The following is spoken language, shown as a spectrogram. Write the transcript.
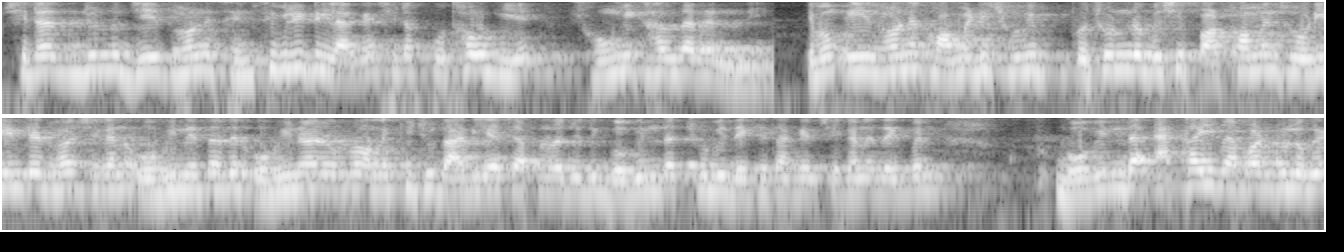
সেটার জন্য যে ধরনের সেন্সিবিলিটি লাগে, সেটা কোথাও গিয়ে সৌমিক হালদারের নেই। এবং এই ধরনের কমেডি ছবি প্রচণ্ড বেশি পারফরমেন্স ওরিয়েন্টেড হয়, সেখানে অভিনেতাদের অভিনয়ের উপর অনেক কিছু দাঁড়িয়ে আছে। আপনারা যদি গোবিন্দার ছবি দেখে থাকেন, সেখানে দেখবেন গোবিন্দা একাই ব্যাপারগুলোকে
